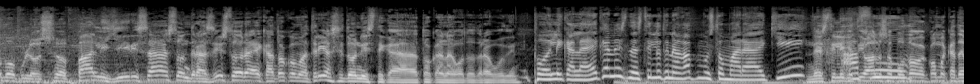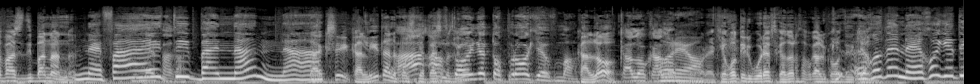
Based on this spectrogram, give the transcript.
Οικονομόπουλο. Πάλι γύρισα στον τραζίστορ 100,3 συντονίστηκα. Το έκανα εγώ το τραγούδι. Πολύ καλά έκανε να στείλω την αγάπη μου στο μαράκι. Ναι, στείλε γιατί ο αφού- άλλο από εδώ ακόμα κατεβάζει την μπανάνα. Ναι, φάει Ναι, την μπανάνα. Εντάξει, καλή ήταν. Πώ Α, και πες μας αυτό λίγο. είναι το πρόγευμα. Καλό. Καλό, καλό. Ωραίο. Ωραία. Και εγώ τη λιγουρεύτηκα τώρα θα βγάλω και εγώ τη δικιά Εγώ μου. δεν έχω γιατί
